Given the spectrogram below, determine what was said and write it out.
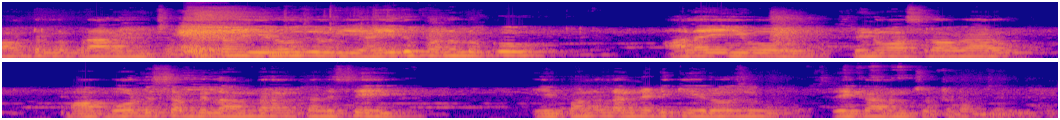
కౌంటర్లు ప్రారంభించాం మొత్తం ఈరోజు ఈ ఐదు పనులకు ఆలయ ఈఓ శ్రీనివాసరావు గారు మా బోర్డు సభ్యులు అందరం కలిసి ఈ పనులన్నిటికీ ఈరోజు శ్రీకారం చుట్టడం జరిగింది.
